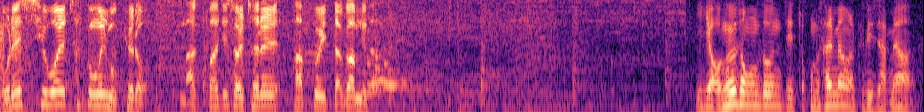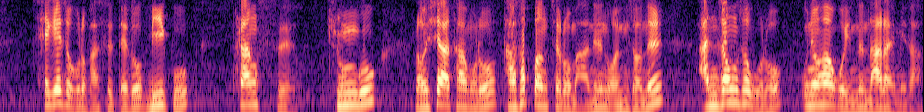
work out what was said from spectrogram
올해 10월 착공을 목표로 막바지 절차를 밟고 있다고 합니다. 이게 어느 정도인지 조금 설명을 드리자면 세계적으로 봤을 때도 미국, 프랑스, 중국, 러시아 다음으로 다섯 번째로 많은 원전을 안정적으로 운영하고 있는 나라입니다.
